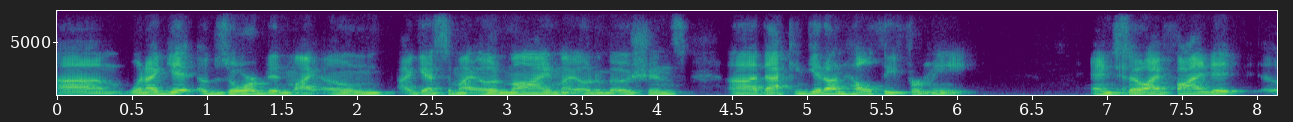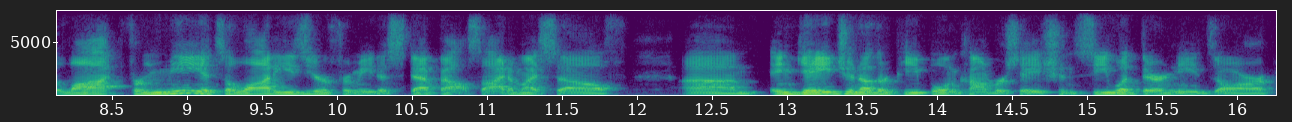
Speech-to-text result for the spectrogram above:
Um, when I get absorbed in my own, I guess, in my own mind, my own emotions, uh, that can get unhealthy for me. And yeah. so I find it a lot, for me, it's a lot easier for me to step outside of myself um, engage in other people in conversation, see what their needs are,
